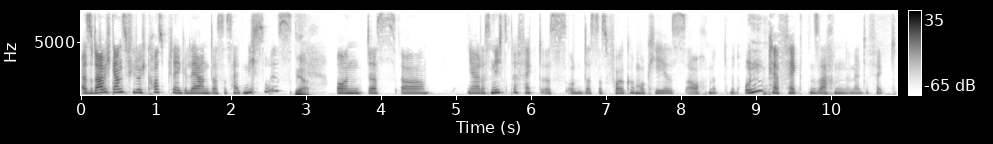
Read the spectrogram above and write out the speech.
also da habe ich ganz viel durch Cosplay gelernt, dass es halt nicht so ist. Ja. Und dass, äh, ja, dass nichts perfekt ist und dass das vollkommen okay ist, auch mit, mit unperfekten Sachen im Endeffekt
